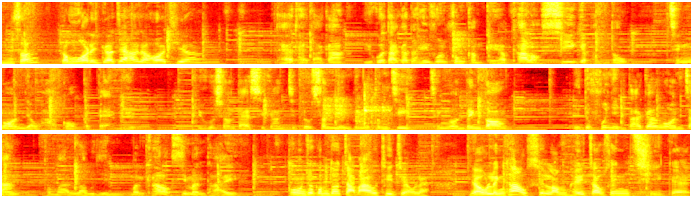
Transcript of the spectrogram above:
唔信，咁我哋而家即刻就开始啦。提一提大家，如果大家都喜欢风琴奇侠卡洛斯嘅频道，请按右下角嘅订阅。如果想第一时间接到新影片嘅通知，请按叮当。亦都欢迎大家按赞同埋留言问卡洛斯问题。讲咗咁多集 R T 之后咧，又令卡洛斯谂起周星驰嘅《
